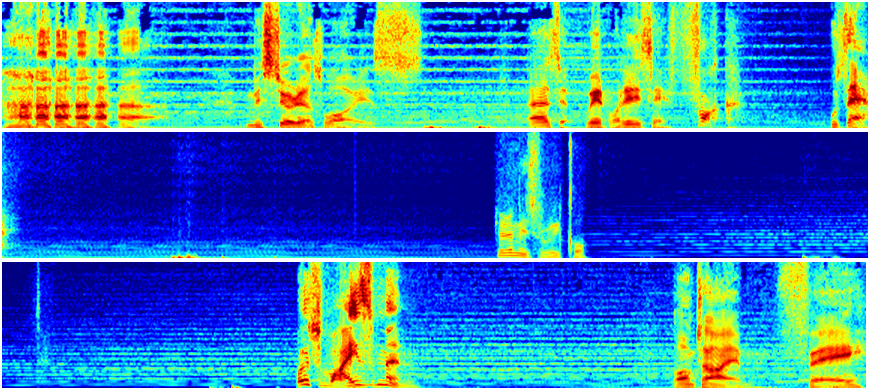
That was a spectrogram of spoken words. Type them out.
Mysterious voice. As wait, what did he say? Fuck! Who's there? Your name is Rico. Oh, it's Wiseman! Long time, Fei.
